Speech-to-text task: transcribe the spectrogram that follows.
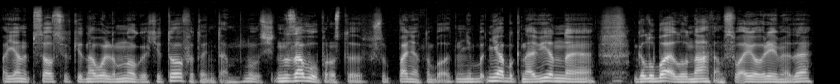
а я написал все-таки довольно много хитов, это не там, ну, назову просто, чтобы понятно было, это необыкновенная, голубая луна там в свое время, да,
